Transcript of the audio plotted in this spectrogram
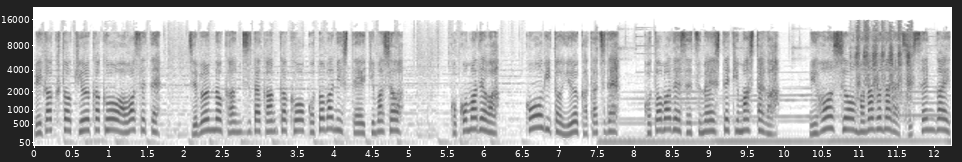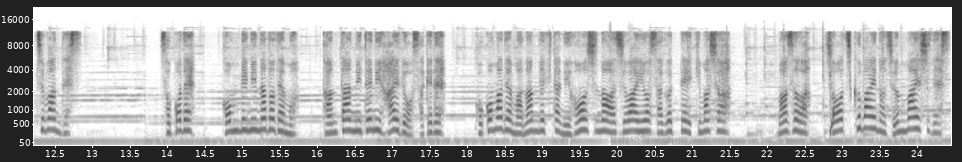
味覚と嗅覚を合わせて、自分の感じた感覚を言葉にしていきましょう。ここまでは、講義という形で、言葉で説明してきましたが、日本酒を学ぶなら実践が一番です。そこで、コンビニなどでも、簡単に手に入るお酒で、ここまで学んできた日本酒の味わいを探っていきましょう。まずは、松竹梅の純米酒です。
